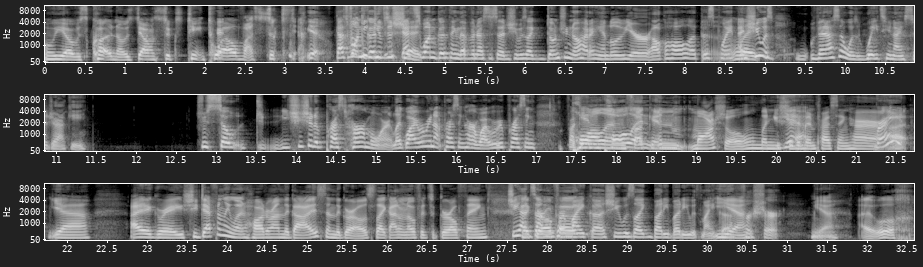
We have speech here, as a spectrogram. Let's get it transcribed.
Oh yeah, I was cutting. I was down 16, 12, I was 16. Yeah, that's one good. gives a That's one good thing that Vanessa said. She was like, "Don't you know how to handle your alcohol at this point?" and like- she was Vanessa was way too nice to Jackie. She was so. She should have pressed her more. Like, why were we not pressing her? Why were we pressing fucking Paul, Paul, and and, fucking and- Marshall when you should Yeah. have been pressing her. Right? Uh, yeah. I agree. She definitely went harder on the guys than the girls. Like I don't know if it's a girl thing. she had something for code. Micah. She was like buddy buddy with Micah, Yeah. for sure. Yeah. I, ugh.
